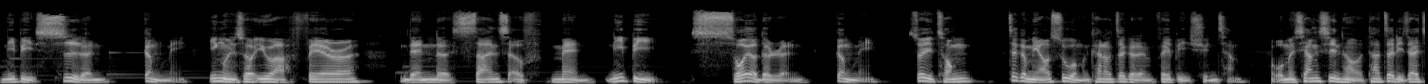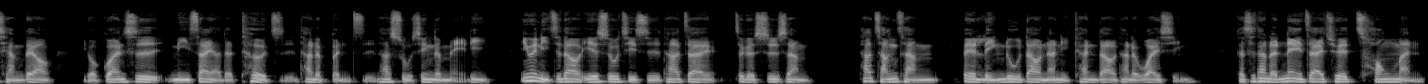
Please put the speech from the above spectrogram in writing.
你比世人更美，英文说 You are fairer than the sons of men，你比所有的人更美。所以从这个描述，我们看到这个人非比寻常。我们相信哈，他这里在强调。有关是弥赛亚的特质，他的本质，他属性的美丽。因为你知道，耶稣其实他在这个世上，他常常被凌辱到哪里看到他的外形，可是他的内在却充满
